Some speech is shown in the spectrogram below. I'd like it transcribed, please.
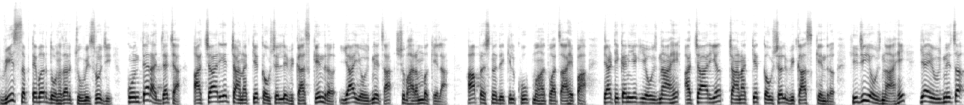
वीस सप्टेंबर दोन हजार चोवीस रोजी कोणत्या राज्याच्या आचार्य चाणक्य कौशल्य विकास केंद्र या योजनेचा शुभारंभ केला? हा प्रश्न देखील खूप महत्त्वाचा आहे. पहा या ठिकाणी एक योजना आहे आचार्य चाणक्य कौशल विकास केंद्र. ही जी योजना आहे या योजनेचं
